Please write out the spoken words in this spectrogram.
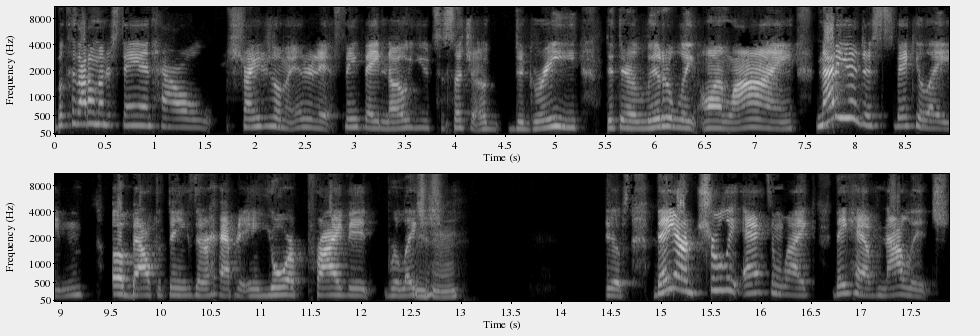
because I don't understand how strangers on the internet think they know you to such a degree that they're literally online, not even just speculating about the things that are happening in your private relationship. Mm-hmm they are truly acting like they have knowledge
